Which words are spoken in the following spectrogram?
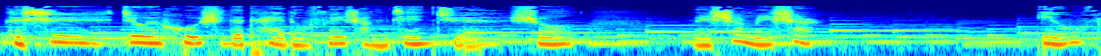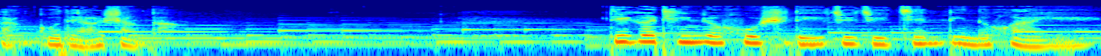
可是这位护士的态度非常坚决，说：“没事儿，没事儿。”义无反顾的要上岗。的哥听着护士的一句句坚定的话语。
